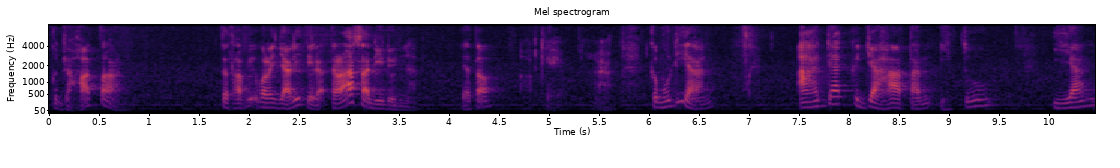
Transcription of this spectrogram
kejahatan. Tetapi boleh jadi tidak terasa di dunia, ya toh? Kemudian ada kejahatan itu yang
